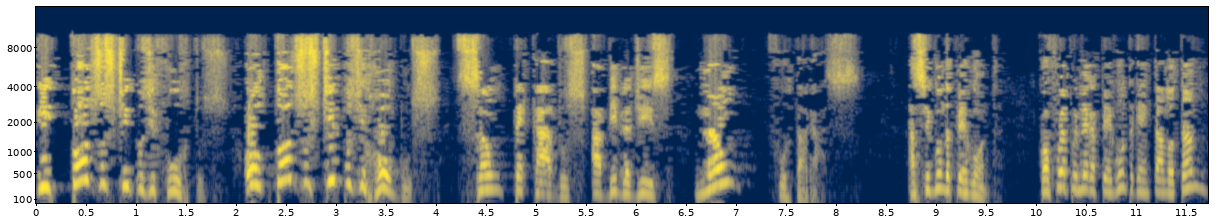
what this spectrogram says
E todos os tipos de furtos, ou todos os tipos de roubos, são pecados. A Bíblia diz: não furtarás. A segunda pergunta. Qual foi a primeira pergunta? Quem está anotando?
